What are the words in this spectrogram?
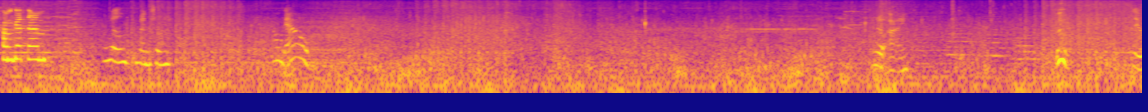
Come get them. I will, eventually now? Little eye. Ooh. Hello.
